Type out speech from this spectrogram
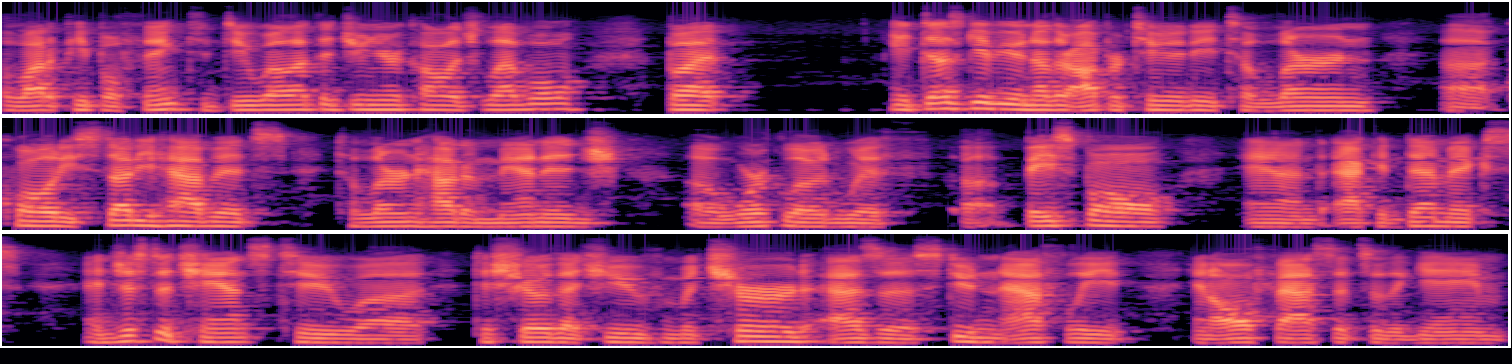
a lot of people think to do well at the junior college level, but it does give you another opportunity to learn uh, quality study habits, to learn how to manage a workload with uh, baseball and academics, and just a chance to uh, to show that you've matured as a student athlete in all facets of the game,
